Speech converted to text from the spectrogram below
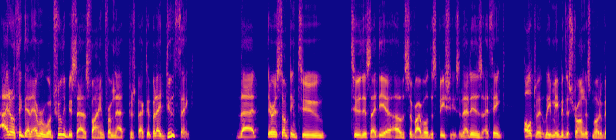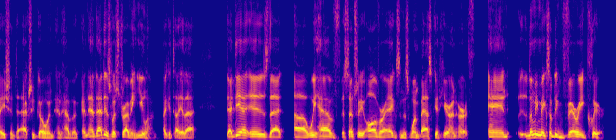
I don't think that ever will truly be satisfying from that perspective. But I do think that there is something to to this idea of survival of the species, and that is, I think, ultimately maybe the strongest motivation to actually go and, and have a and, that is what's driving Elon. I can tell you that. The idea is that uh, we have essentially all of our eggs in this one basket here on Earth. And uh, let me make something very clear.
